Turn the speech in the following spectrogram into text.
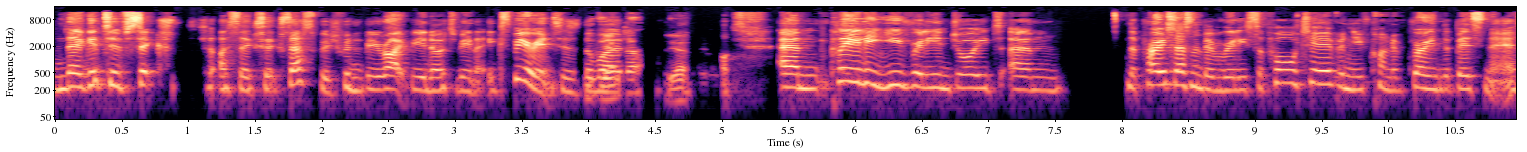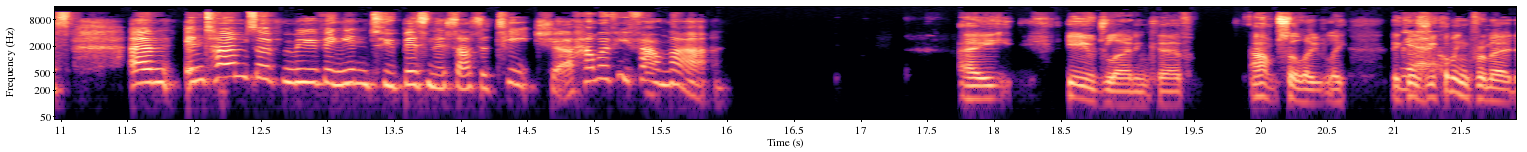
negative six I say success, which wouldn't be right, but you know what I mean. Like experience is the word. Yeah. yeah. Um clearly you've really enjoyed um the process and been really supportive and you've kind of grown the business. Um in terms of moving into business as a teacher, how have you found that? A huge learning curve. Absolutely. Because yeah. you're coming from a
